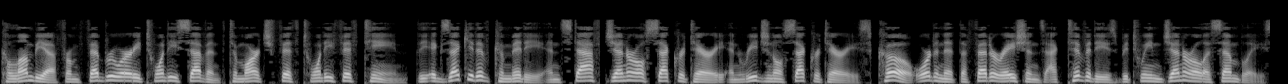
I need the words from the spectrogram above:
Colombia from February 27 to March 5, 2015. The Executive Committee and Staff General Secretary and Regional Secretaries co-ordinate the Federation's activities between General Assemblies.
